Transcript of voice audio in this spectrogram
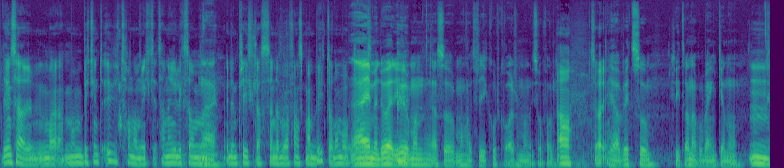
Det är en så här, man, man byter ju inte ut honom riktigt. Han är ju liksom Nej. i den prisklassen där vad fan ska man byta honom mot? Nej men då är det ju, man, alltså, man har ett frikort kvar som man i så fall. Ja, så är det I övrigt så sitter han där på bänken och Mm.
